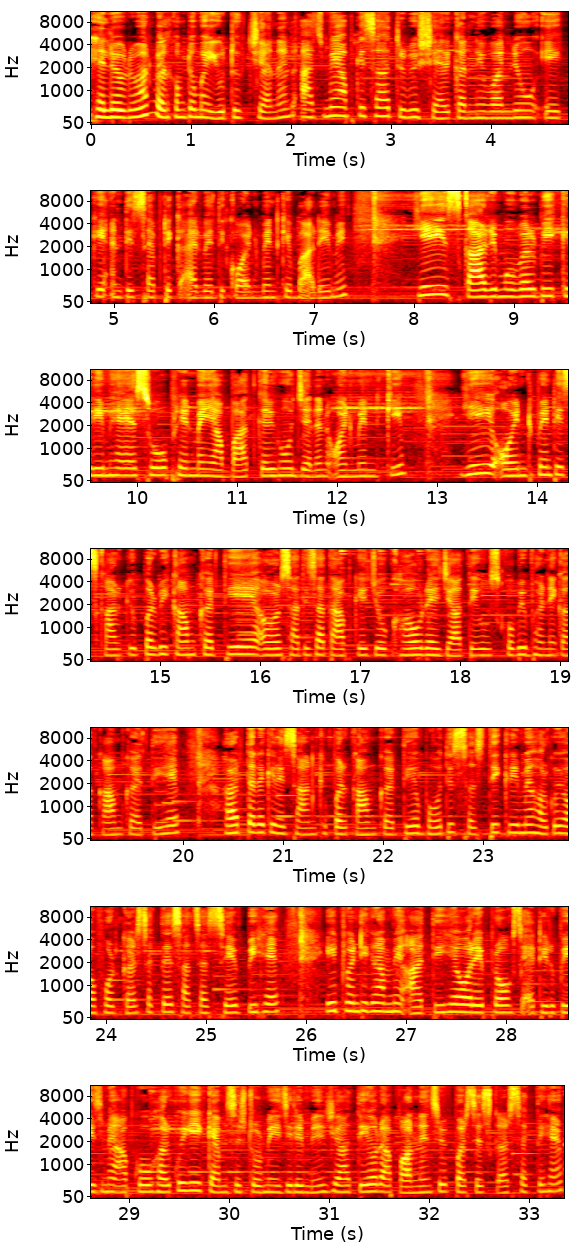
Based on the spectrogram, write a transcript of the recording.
Hello everyone welcome to my YouTube channel आज मैं आपके साथ रिव्यू शेयर करने वाली हूँ एक एंटीसेप्टिक आयुर्वेदिक ऑइंटमेंट के बारे में। ये स्कार रिमूवल भी क्रीम है सो फ्रेंड मैं यहाँ बात करी हूँ जलन ऑइंटमेंट की। ये ऑइंटमेंट स्कार के ऊपर भी काम करती है और साथ ही साथ आपके जो घाव रह जाते हैं, उसको भी भरने का काम करती है। हर तरह के निशान के ऊपर काम करती है। बहुत ही सस्ती क्रीम है, हर कोई अफोर्ड कर सकता है, साथ साथ सेफ़ भी है। ये ट्वेंटी ग्राम में आती है और अप्रॉक्स एटी रुपीज़ में आपको हर कोई ये केमिस्ट स्टोर में इजीली मिल जाती है और आप ऑनलाइन से भी परचेस कर सकते हैं।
